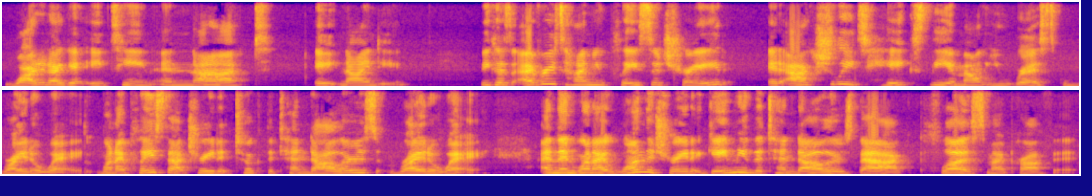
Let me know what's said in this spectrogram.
Why did I get 18 and not 890? Because every time you place a trade, it actually takes the amount you risk right away. When I placed that trade, it took the $10 right away. And then when I won the trade, it gave me the $10 back plus my profit.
